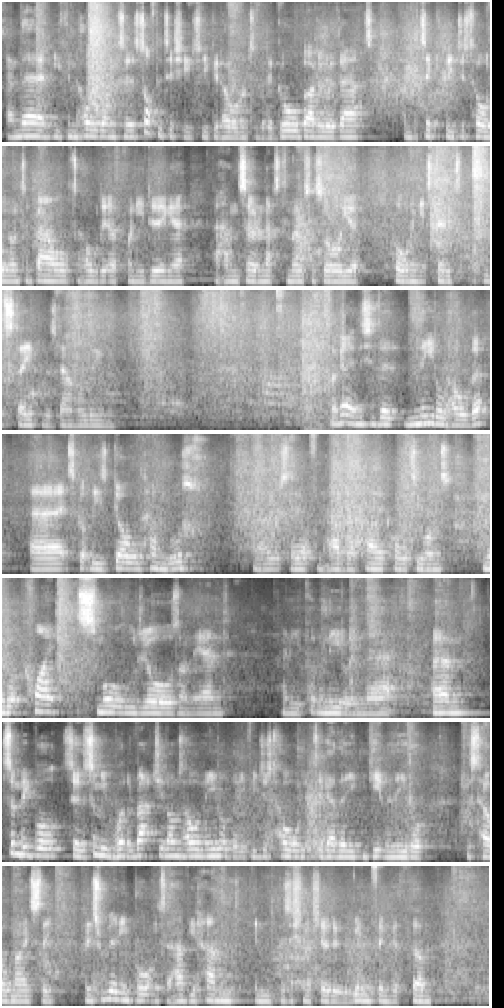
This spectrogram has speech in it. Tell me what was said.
and there you can hold on to softer tissue, so you could hold on to a bit of gallbladder with that, and particularly just holding on to bowel to hold it up when you're doing a, a hand sewn anastomosis or you're holding it steady with staplers down the lumen. Okay, this is the needle holder. Uh, it's got these gold handles, uh, which they often have the higher quality ones, and they've got quite small jaws on the end, and you put the needle in there. Um, some people, so some people put the ratchet on to hold the needle, but if you just hold it together, you can keep the needle just held nicely. And it's really important to have your hand in the position I showed you, the ring finger, thumb,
